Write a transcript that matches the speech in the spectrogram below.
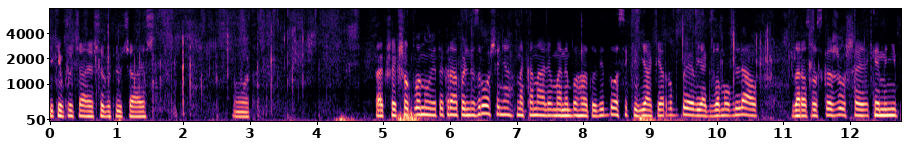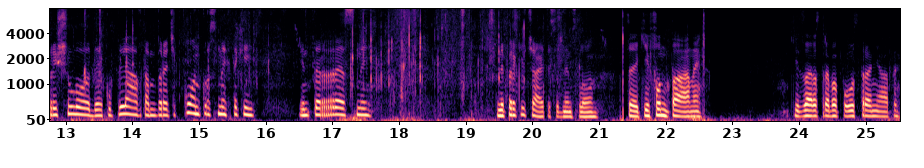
тільки включаєш і виключаєш. От. Так що, якщо плануєте крапельне зрошення, на каналі в мене багато відосиків, як я робив, як замовляв. Зараз розкажу ще, яке мені прийшло, де купляв. Там, до речі, конкурс в них такий інтересний. Не переключайтесь одним словом. Це які фонтани, які зараз треба поустраняти.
